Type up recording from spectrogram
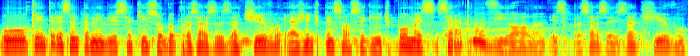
O que é interessante também disso aqui sobre o processo legislativo é a gente pensar o seguinte: pô, mas será que não viola esse processo legislativo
